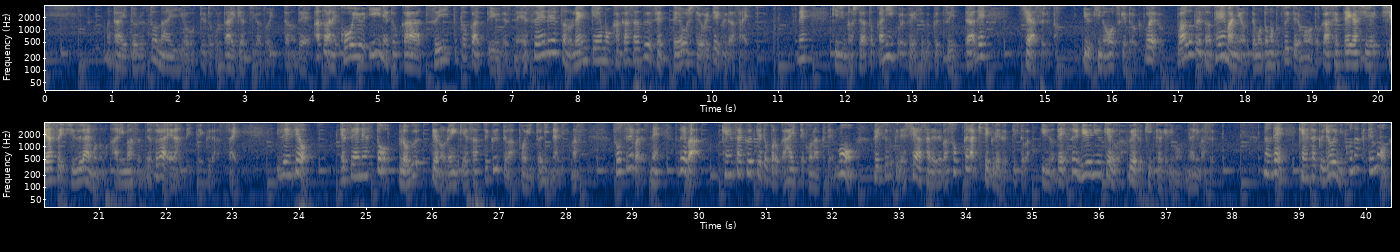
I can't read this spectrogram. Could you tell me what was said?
まあ、タイトルと内容っていうところ大キャッチ画像いったので、あとはね、こういういいねとかツイートとかっていうですね、SNS との連携も欠かさず設定をしておいてください。ですね。記事の下とかにこういう Facebook、Twitter でシェアするという機能をつけておく。これ、ワードプレスのテーマによってもともとついてるものとか、設定がしやすい、しづらいものもありますんで、それは選んでいってください。いずれにせよ、SNS とブログっていうのを連携させていくっていうのがポイントになります。そうすればですね、例えば検索っていうところが入ってこなくても、Facebook でシェアされればそこから来てくれるっていう人がいるので、そういう流入経路が増えるきっかけにもなります。なので検索上位に来なくても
